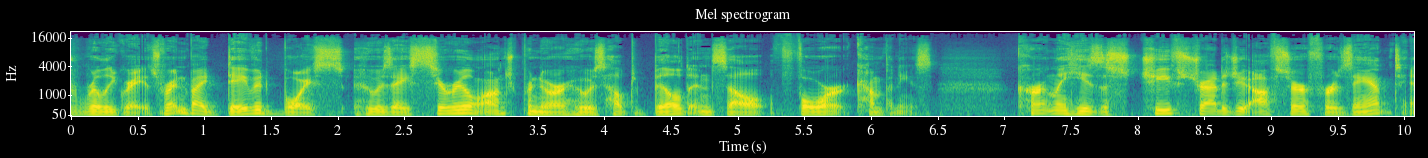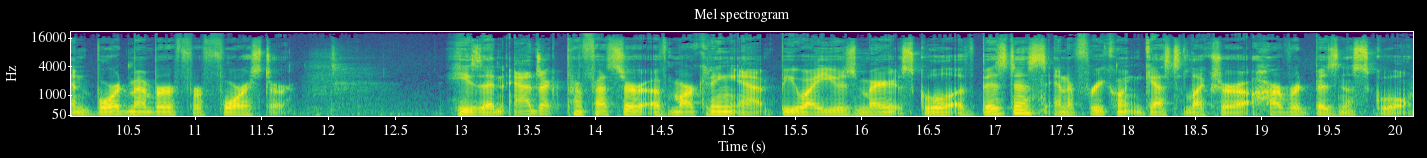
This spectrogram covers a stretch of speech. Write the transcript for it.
really great. It's written by David Boyce, who is a serial entrepreneur who has helped build and sell four companies. Currently, he's the chief strategy officer for XANT and board member for Forrester. He's an adjunct professor of marketing at BYU's Marriott School of Business and a frequent guest lecturer at Harvard Business School.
